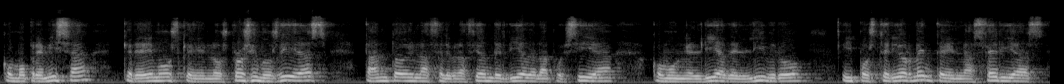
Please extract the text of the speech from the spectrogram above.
como premisa, creemos que en los próximos días, tanto en la celebración del Día de la Poesía como en el Día del Libro y posteriormente en las ferias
